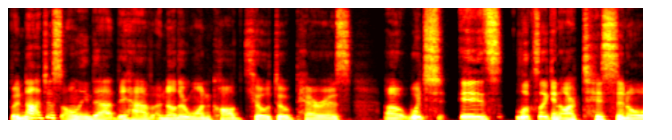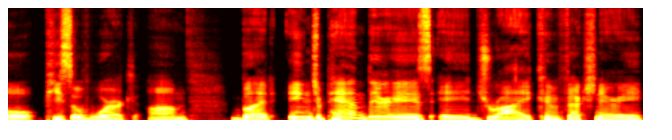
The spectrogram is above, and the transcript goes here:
But not just only that, they have another one called Kyoto Paris, uh, which is looks like an artisanal piece of work. Um, but in Japan, there is a dry confectionery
